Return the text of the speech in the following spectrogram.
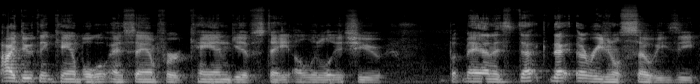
I do think Campbell and Samford can give State a little issue, but man, it's that that, that regional is so easy.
